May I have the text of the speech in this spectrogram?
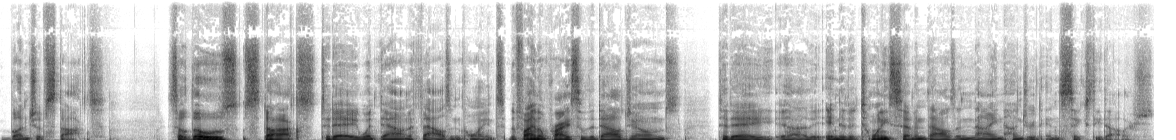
bunch of stocks. So those stocks today went down a thousand points. The final price of the Dow Jones today uh, they ended at twenty seven thousand nine hundred and sixty dollars.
